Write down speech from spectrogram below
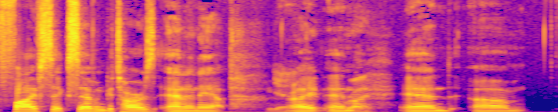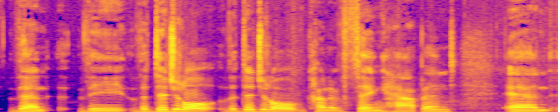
five, six, seven guitars and an amp, Yeah. right? And Right. and um, then the the digital the digital kind of thing happened, and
